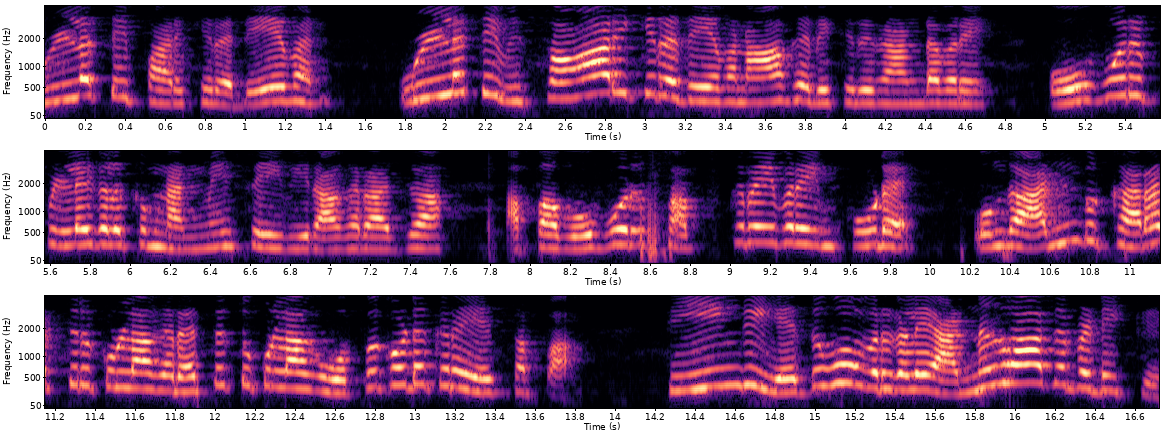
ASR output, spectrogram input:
உள்ளத்தை பார்க்கிற தேவன். உள்ளத்தை விசாரிக்கிற தேவனாக இருக்கிறீர் ஆண்டவரே. ஒவ்வொரு பிள்ளைகளுக்கும் நன்மை செய்வீராக ராஜா. அப்பா ஒவ்வொரு சப்ஸ்கிரைபரையும் கூட உங்க அன்பு கரத்திற்குள்ளாக ரத்தத்துக்குள்ளாக ஒப்பு கொடுக்கிற ஏசப்பா தீங்கு எதுவும் அவர்களை அணுகாதபடிக்கு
